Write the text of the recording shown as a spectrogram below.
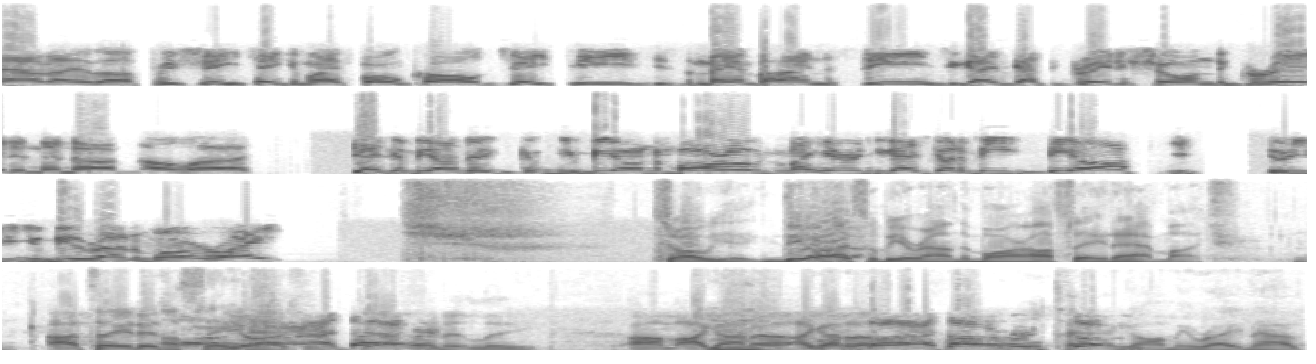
out. I uh, appreciate you taking my phone call. JP, he's the man behind the scenes. You guys got the greatest show on the grid, and then uh, I'll. Uh, you guys gonna be on the you be on tomorrow? Am I hearing you guys gonna be be off? You you you be around tomorrow, right? So yeah, DRS will be around tomorrow. I'll say that much. I'll tell you this. I'll say DRS that. is I thought I definitely. Um, I got a, I got a, I thought- I thought I heard tag something. on me right now.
